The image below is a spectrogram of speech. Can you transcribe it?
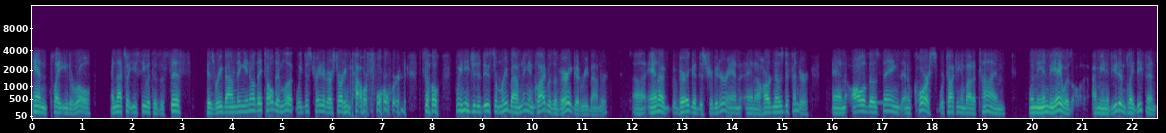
can play either role. And that's what you see with his assists, his rebounding. You know, they told him, look, we just traded our starting power forward, so we need you to do some rebounding. And Clyde was a very good rebounder, uh, and a very good distributor, and and a hard nosed defender, and all of those things. And of course, we're talking about a time when the NBA was. I mean, if you didn't play defense,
